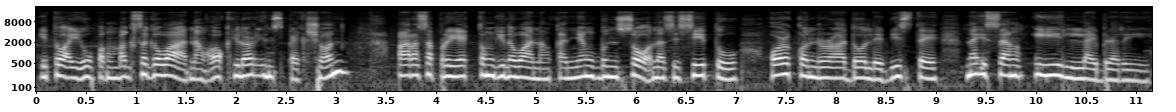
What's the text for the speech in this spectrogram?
Ito ay upang magsagawa ng ocular inspection para sa proyektong ginawa ng kanyang bunso na si Situ or Conrado Leviste na isang e-library.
